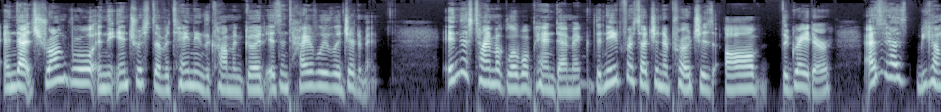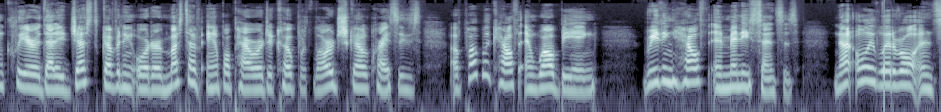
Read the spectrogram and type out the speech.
and that strong rule in the interest of attaining the common good is entirely legitimate. In this time of global pandemic, the need for such an approach is all the greater, as it has become clear that a just governing order must have ample power to cope with large scale crises of public health and well being, reading health in many senses, not only literal and,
